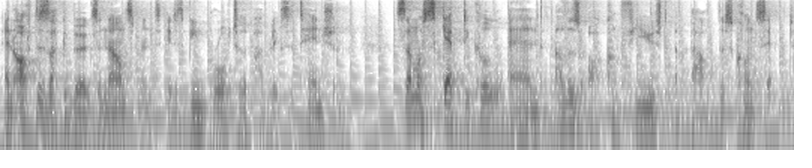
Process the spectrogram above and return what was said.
and after Zuckerberg's announcement, it has been brought to the public's attention. Some are skeptical and others are confused about this concept.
